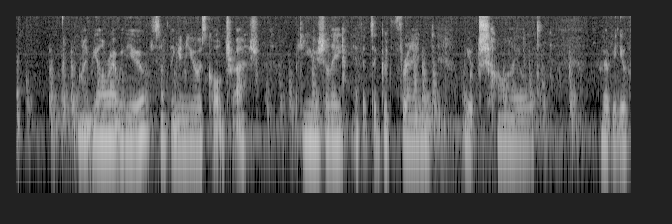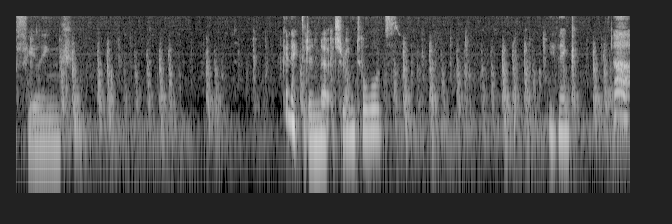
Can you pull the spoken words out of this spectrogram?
It might be alright with you, something in you is called trash. But usually, if it's a good friend, your child, whoever you're feeling connected and nurturing towards, you think,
